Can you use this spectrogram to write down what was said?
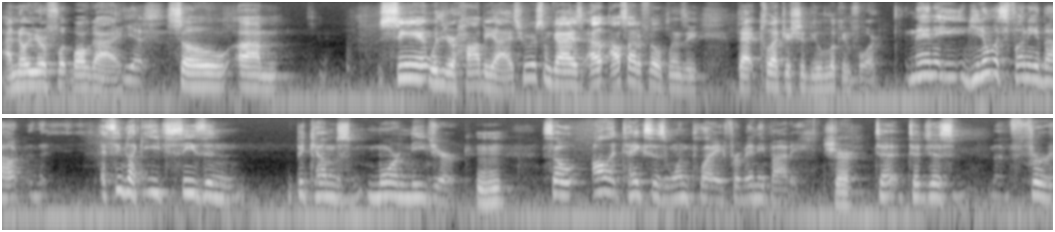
I know you're a football guy. Yes. So, um, seeing it with your hobby eyes, who are some guys outside of Philip Lindsay that collectors should be looking for? Man, you know what's funny about it seems like each season becomes more knee jerk. Mm-hmm. So all it takes is one play from anybody Sure. to, to just for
